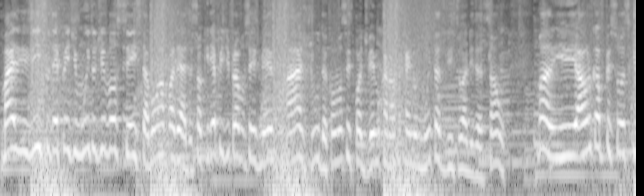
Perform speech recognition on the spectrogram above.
Mas isso depende muito de vocês, tá bom, rapaziada? Eu só queria pedir pra vocês mesmo a ajuda. Como vocês podem ver, meu canal tá caindo muitas visualizações. Mano, e a única pessoa que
